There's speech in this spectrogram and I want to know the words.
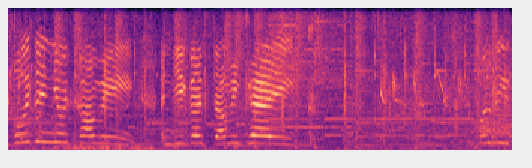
I'm poisoning your tummy. And you guys tummy cake. Please.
